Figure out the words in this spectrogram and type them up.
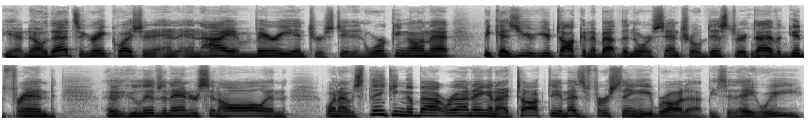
Yeah, no, that's a great question, and and I am very interested in working on that because you you're talking about the North Central District. I mm-hmm. have a good friend Uh, who lives in Anderson Hall, and when I was thinking about running, and I talked to him, that's the first thing he brought up. He said, "Hey, we,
